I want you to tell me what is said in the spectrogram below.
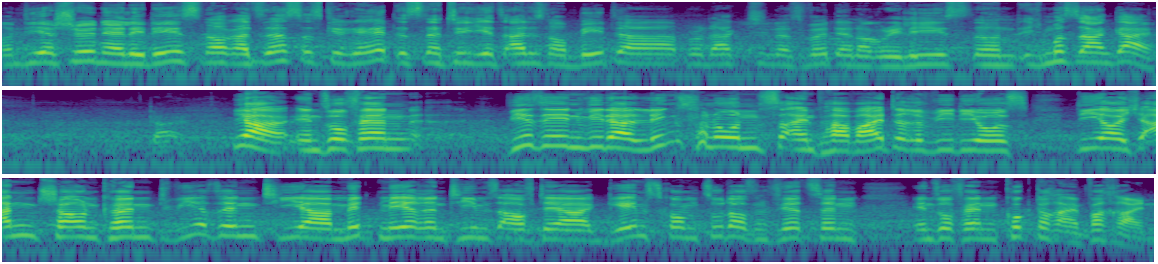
Und hier schöne LEDs noch. Also das ist das Gerät. Ist natürlich jetzt alles noch Beta-Production. Das wird ja noch released. Und ich muss sagen, geil. Geil. Ja, insofern, wir sehen wieder links von uns ein paar weitere Videos, die ihr euch anschauen könnt. Wir sind hier mit mehreren Teams auf der Gamescom 2014. Insofern guckt doch einfach rein.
